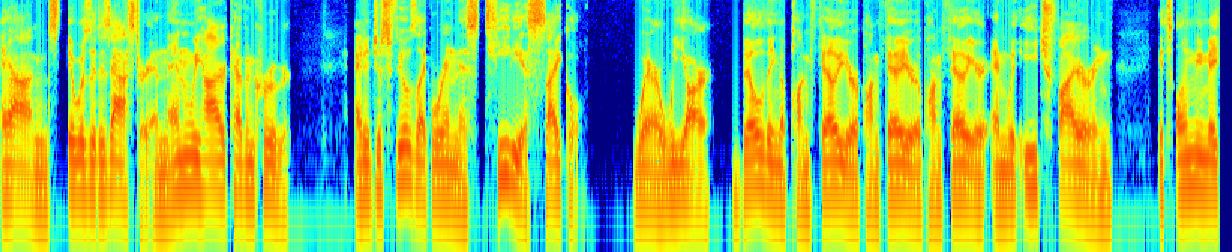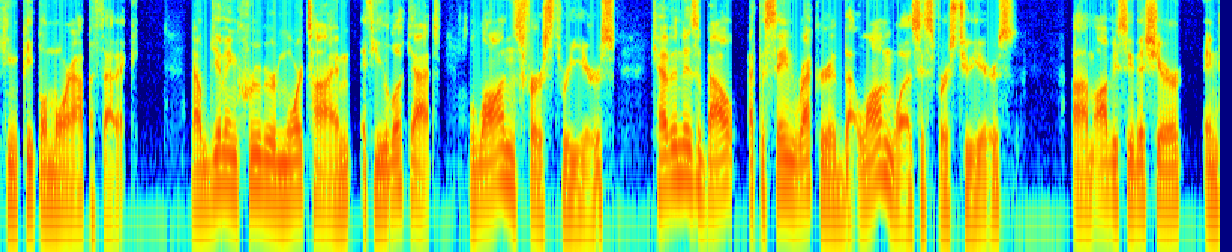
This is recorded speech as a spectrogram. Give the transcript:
And it was a disaster. And then we hire Kevin Kruger. And it just feels like we're in this tedious cycle where we are building upon failure upon failure upon failure. And with each firing, it's only making people more apathetic. Now, giving Kruger more time, if you look at Lon's first three years, Kevin is about at the same record that Lon was his first two years. Um, obviously, this year in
